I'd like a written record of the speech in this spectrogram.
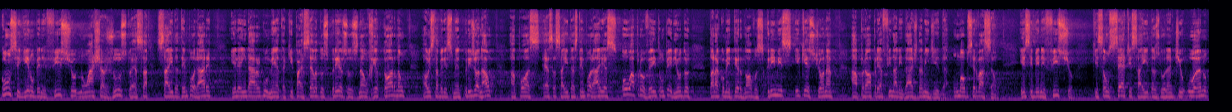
conseguiram benefício, não acha justo essa saída temporária. Ele ainda argumenta que parcela dos presos não retornam ao estabelecimento prisional após essas saídas temporárias ou aproveitam o período para cometer novos crimes e questiona a própria finalidade da medida. Uma observação esse benefício, que são sete saídas durante o ano,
